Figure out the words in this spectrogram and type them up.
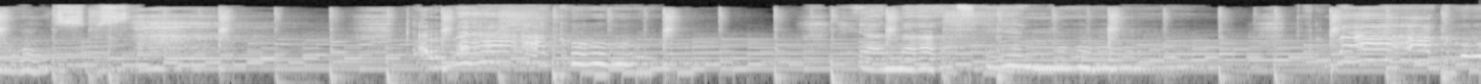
kamu susah Karena aku hianatimu Karena aku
